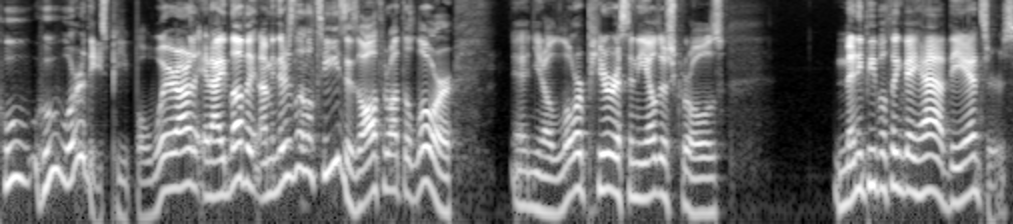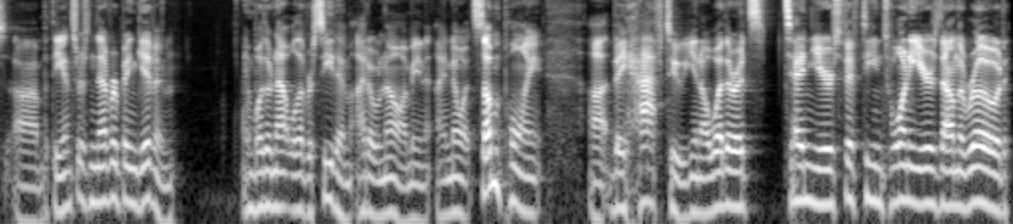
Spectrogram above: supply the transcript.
who who were these people? Where are they? And I love it. I mean, there's little teases all throughout the lore, and you know, lore purists in the Elder Scrolls. Many people think they have the answers, um, but the answer's never been given. And whether or not we'll ever see them, I don't know. I mean, I know at some point uh, they have to, you know, whether it's 10 years, 15, 20 years down the road,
